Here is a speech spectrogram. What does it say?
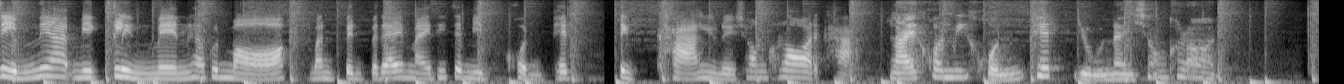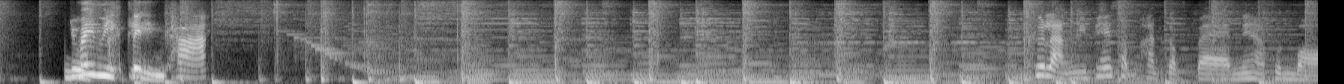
จิ๋มเนี่ยมีกลิ่นเหม็นค่ะคุณหมอ มันเป็นไปได้ไหมที่จะมีขนเพชรติดค้างอยู่ในช่องคลอดค่ะ หลายคนมีขนเพชรอยู่ในช่องคลอด อยู่ไม่มีกลิ่นติดค้างคือหลังมีเพศสัมพันธ์กับแฟนเนี่ยค่ะคุณหมอ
